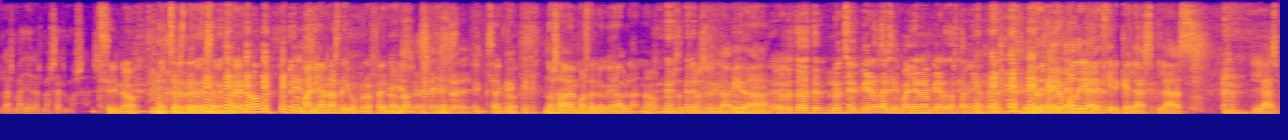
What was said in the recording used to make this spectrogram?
las mañanas más hermosas. Sí, ¿no? Noches de desenfreno, mañanas de ibuprofeno, ¿no? Eso es, eso es. Exacto. No sabemos de lo que hablan, ¿no? Nosotros en la vida... Nosotros noches mierdas y mañanas mierdas también. Yo, yo podría decir que las, las, las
